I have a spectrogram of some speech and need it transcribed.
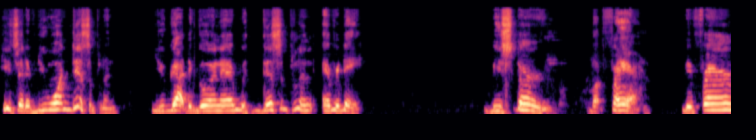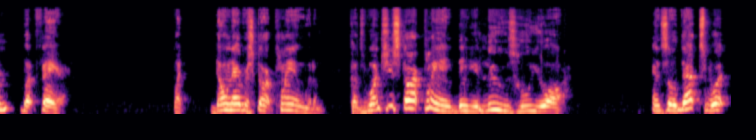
He said, if you want discipline, you got to go in there with discipline every day. Be stern, but fair. Be firm, but fair. But don't ever start playing with them. Because once you start playing, then you lose who you are. And so that's what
